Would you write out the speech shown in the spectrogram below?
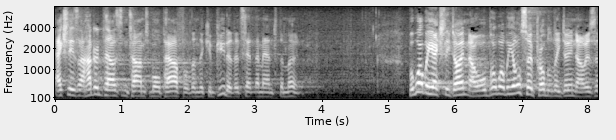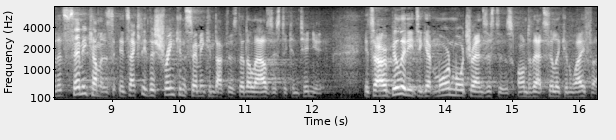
actually is 100,000 times more powerful than the computer that sent the man to the moon. But what we actually don't know, or what we also probably do know, is that it's semiconductors, it's actually the shrink in semiconductors that allows this to continue. It's our ability to get more and more transistors onto that silicon wafer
